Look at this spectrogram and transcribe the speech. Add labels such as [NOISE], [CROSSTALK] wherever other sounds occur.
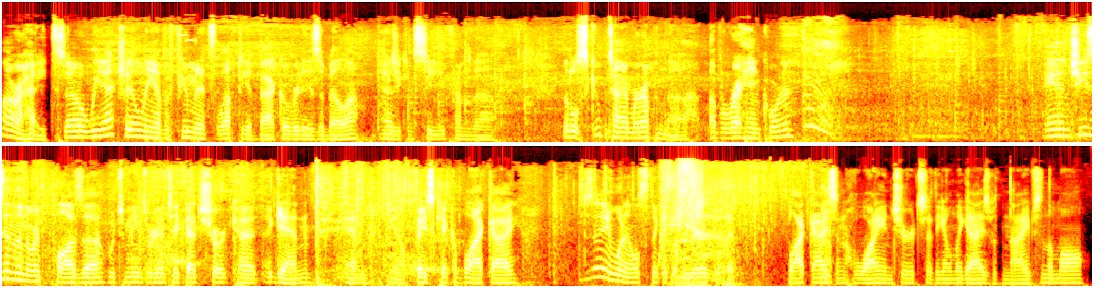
Alright, so we actually only have a few minutes left to get back over to Isabella, as you can see from the little scoop timer up in the upper right hand corner. And she's in the North Plaza, which means we're going to take that shortcut again and, you know, face kick a black guy. Does anyone else think it's weird that the black guys in Hawaiian shirts are the only guys with knives in the mall?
